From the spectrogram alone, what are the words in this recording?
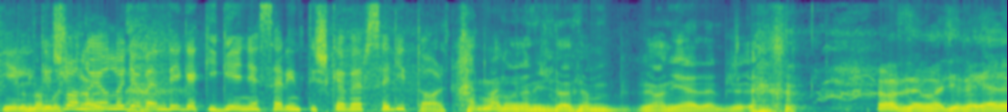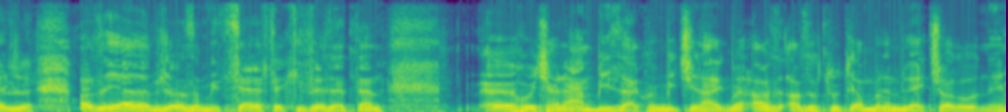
illik. Na és van a- olyan, hogy a vendégek igénye szerint is keversz egy italt? Hát van olyan is, de az nem olyan jellemző. Az nem annyira jellemző. Az a jellemző, az, amit szeretek kifejezetten, hogyha rám bízzák, hogy mit csinálják, mert az, az a tudja, abban nem lehet csalódni.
